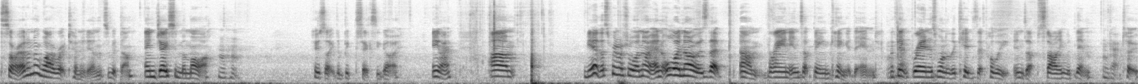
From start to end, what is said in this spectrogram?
sorry, I don't know why I wrote Turner down. It's a bit dumb. And Jason Momoa, Mm-hmm. who's like the big sexy guy. Anyway, um, yeah, that's pretty much all I know. And all I know is that um, Bran ends up being king at the end. I think Bran is one of the kids that probably ends up starting with them Okay. too.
